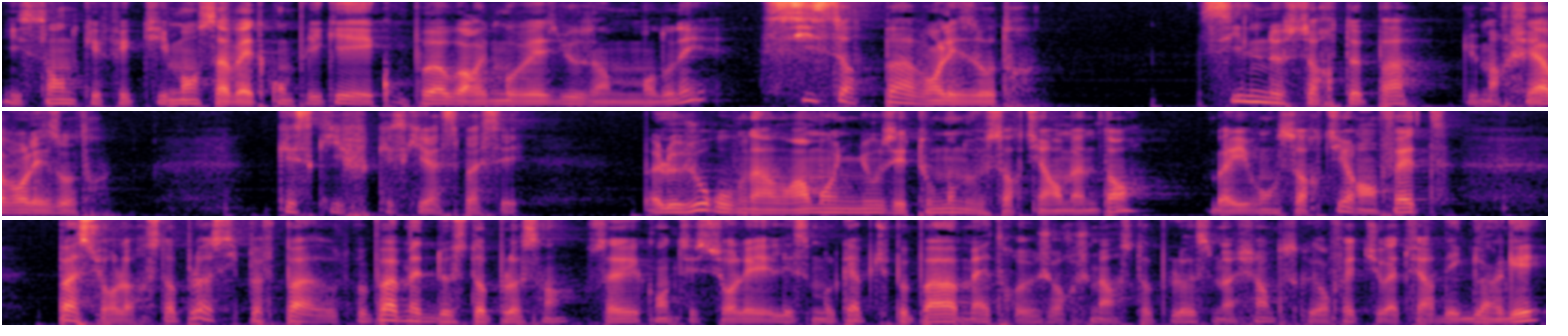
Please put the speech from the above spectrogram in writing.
ils sentent qu'effectivement ça va être compliqué et qu'on peut avoir une mauvaise news à un moment donné, s'ils sortent pas avant les autres, s'ils ne sortent pas du marché avant les autres, qu'est-ce qui, qu'est-ce qui va se passer? Bah, Le jour où on a vraiment une news et tout le monde veut sortir en même temps, bah, ils vont sortir en fait pas sur leur stop loss. Ils peuvent pas, tu peux pas mettre de stop loss. Hein. Vous savez, quand tu es sur les, small caps, tu peux pas mettre genre je mets un stop loss, machin, parce qu'en fait tu vas te faire déglinguer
